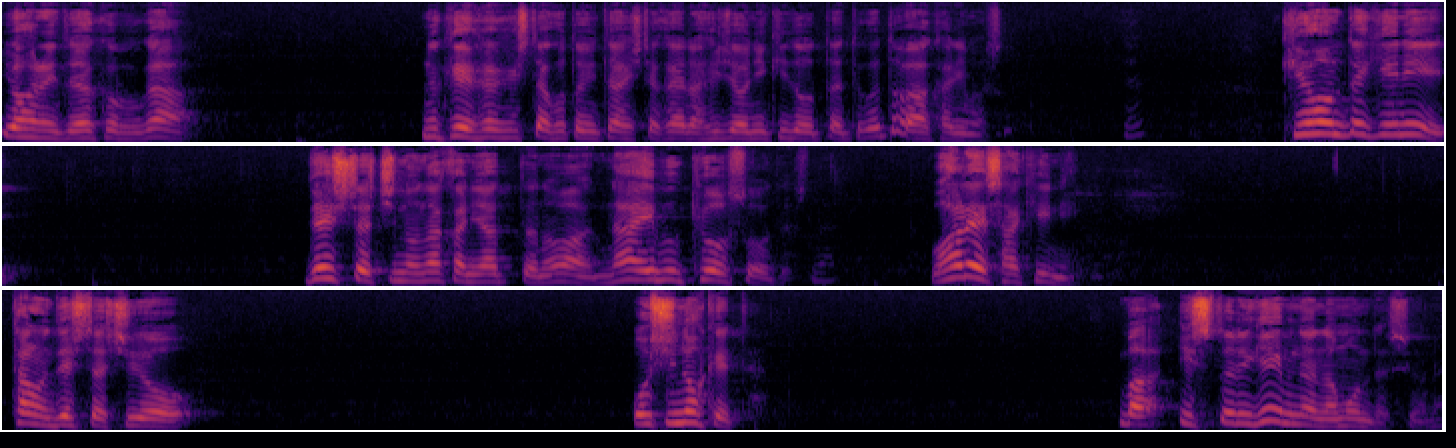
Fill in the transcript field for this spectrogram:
ヨハネとヤコブが抜け駆けしたことに対して彼らは非常に憤ったということは分かります。基本的に弟子たちの中にあったのは内部競争ですね。我先に他の弟子たちを押しのけてまあ椅子取りゲームのようなもんですよね。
